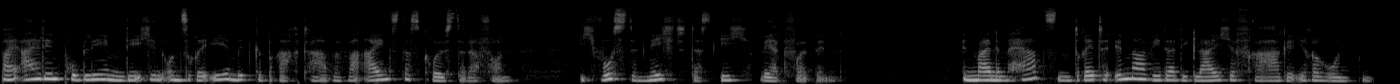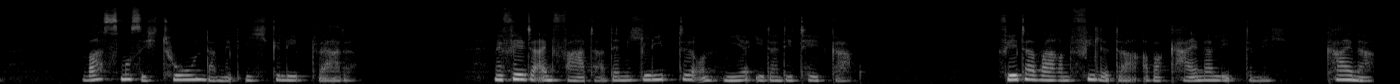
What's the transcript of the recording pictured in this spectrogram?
Bei all den Problemen, die ich in unsere Ehe mitgebracht habe, war eins das größte davon. Ich wusste nicht, dass ich wertvoll bin. In meinem Herzen drehte immer wieder die gleiche Frage ihre Runden. Was muss ich tun, damit ich geliebt werde? Mir fehlte ein Vater, der mich liebte und mir Identität gab. Väter waren viele da, aber keiner liebte mich. Keiner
